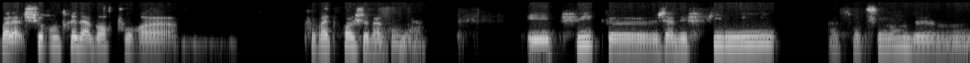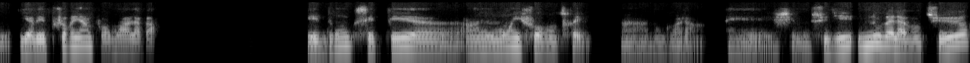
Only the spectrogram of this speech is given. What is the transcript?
voilà, je suis rentrée d'abord pour, euh, pour être proche de ma grand-mère. Et puis que j'avais fini un sentiment de, il n'y avait plus rien pour moi là-bas. Et donc, c'était euh, un moment, il faut rentrer. donc voilà. Et je me suis dit, nouvelle aventure,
